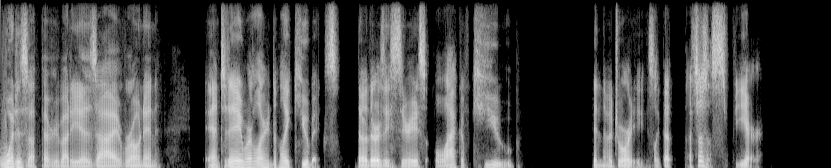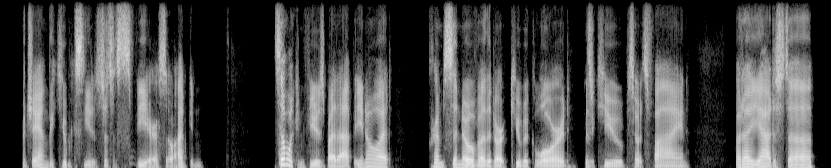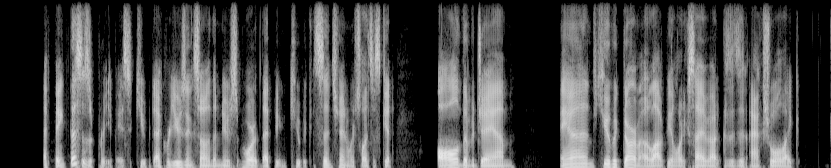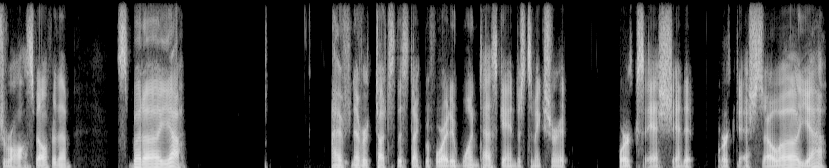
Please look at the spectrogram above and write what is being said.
What is up, everybody? Is I, Ronin, and today we're learning to play cubics, though there is a serious lack of cube in the majority. It's like that that's just a sphere. But jam the cubic seed is just a sphere, so I'm con- somewhat confused by that. But you know what? Crimson Nova, the Dark Cubic Lord, is a cube, so it's fine. But uh, yeah, just uh, I think this is a pretty basic cube deck. We're using some of the new support, that being Cubic Ascension, which lets us get all the Jam and Cubic Dharma. A lot of people are excited about it because it's an actual like draw spell for them. But uh, yeah, I've never touched this deck before. I did one test game just to make sure it works ish, and it worked ish. So uh, yeah.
